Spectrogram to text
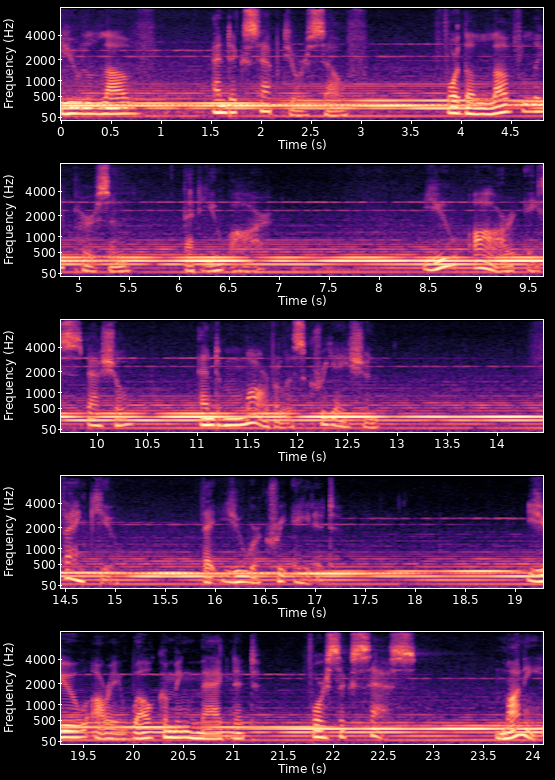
You love and accept yourself for the lovely person that you are. You are a special and marvelous creation. thank you that you were created. You are a welcoming magnet for success, money,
